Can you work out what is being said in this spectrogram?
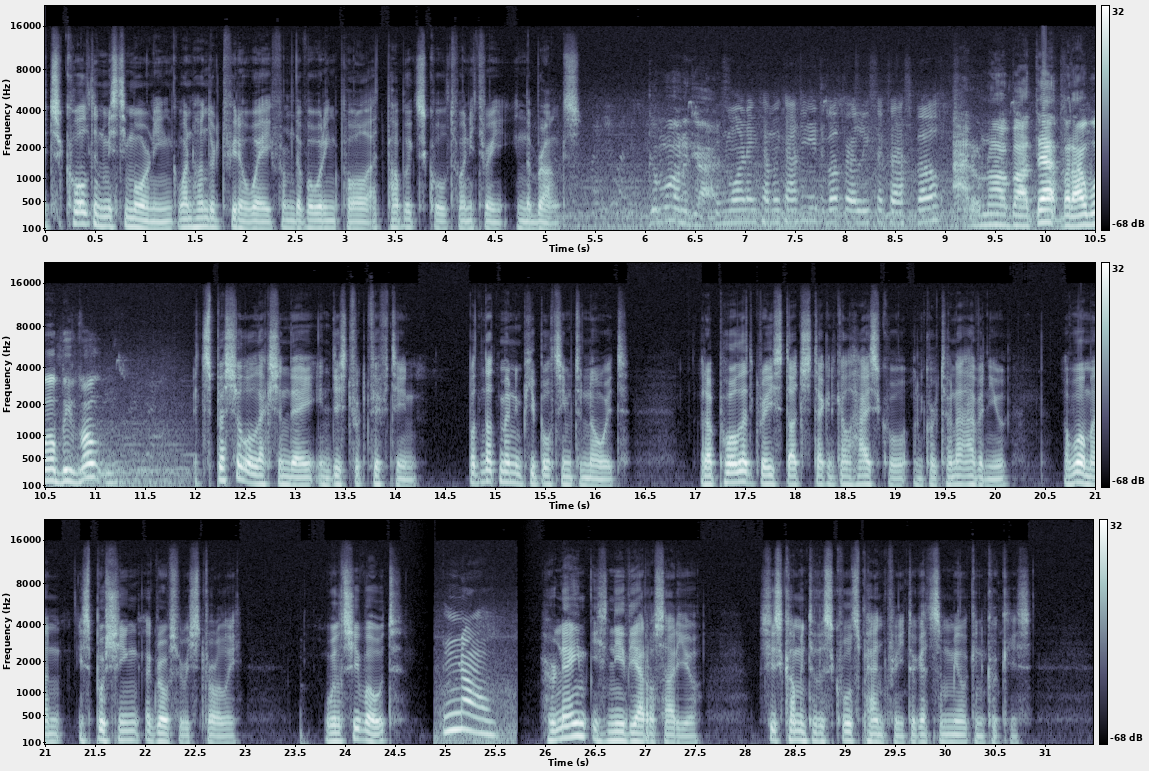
It's a cold and misty morning 100 feet away from the voting poll at Public School 23 in the Bronx. Good morning, guys. Good morning. Can we continue to vote for Elisa Crespo? I don't know about that, but I will be voting. It's special election day in District 15, but not many people seem to know it. At a poll at Grace Dodge Technical High School on Crotona Avenue, a woman is pushing a grocery trolley. Will she vote? No. Her name is Nidia Rosario. She's coming to the school's pantry to get some milk and cookies.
